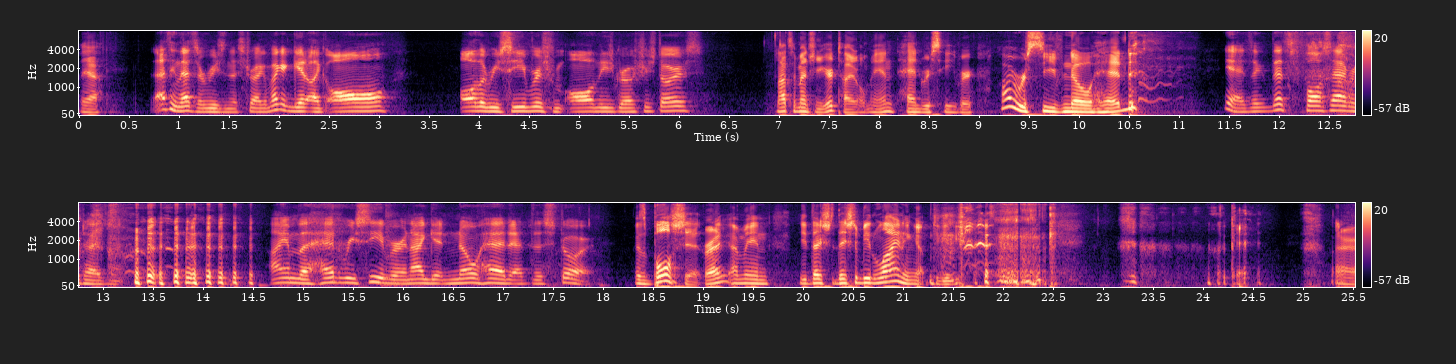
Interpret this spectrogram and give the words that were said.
Yeah. I think that's a reason to strike. If I could get like all all the receivers from all these grocery stores, Not to mention your title, man, head receiver. I receive no head. yeah, it's like that's false advertisement. I am the head receiver and I get no head at this store. It's bullshit, right? I mean, they should they should be lining up to give you. okay. All right.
